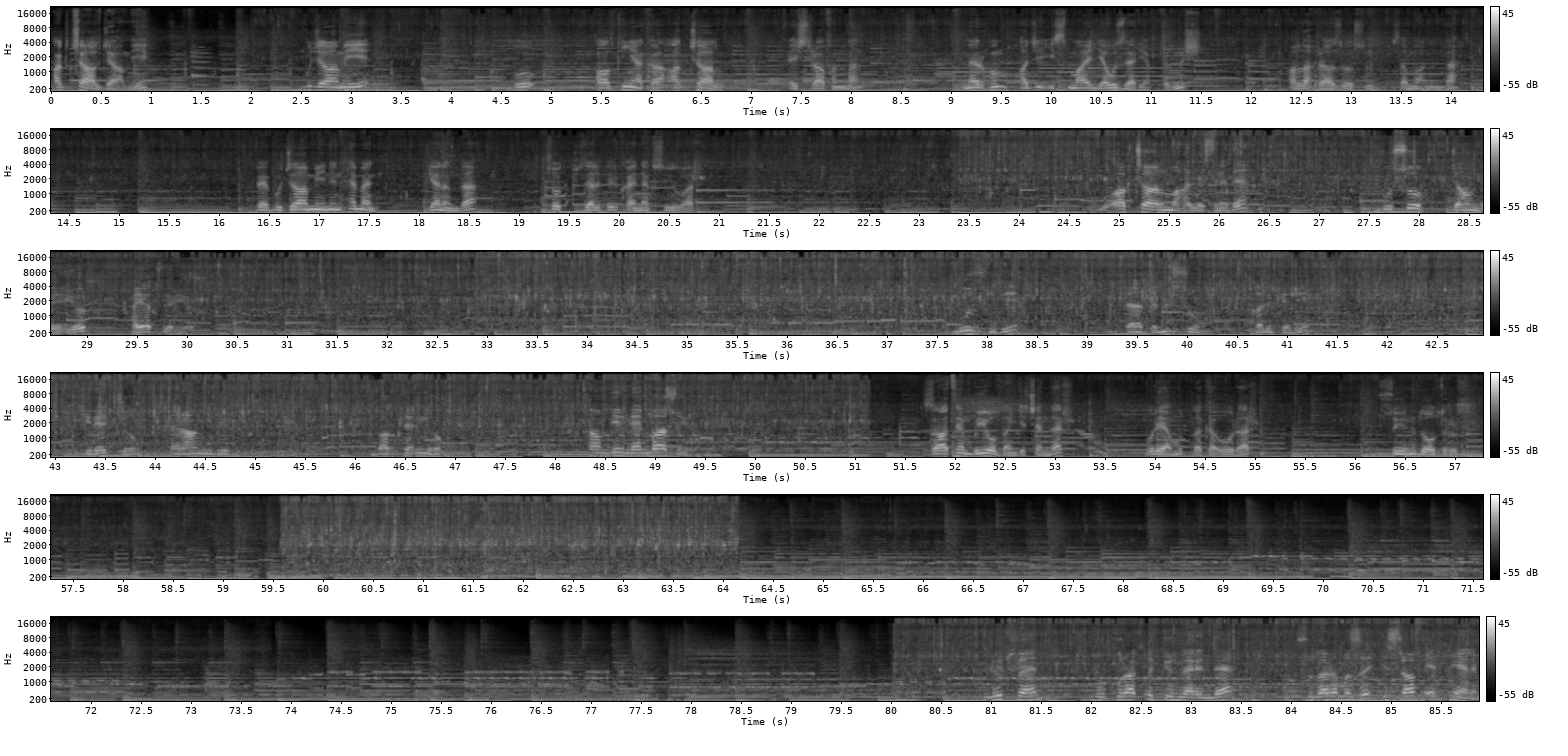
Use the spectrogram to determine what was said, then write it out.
Akçaal Camii. Bu camiyi bu Altınyaka Akçaal eşrafından merhum Hacı İsmail Yavuzer yaptırmış. Allah razı olsun zamanında. Ve bu caminin hemen yanında çok güzel bir kaynak suyu var. Bu Akçaal mahallesine de bu su can veriyor, hayat veriyor. buz gibi tertemiz su, kaliteli, kireç yok, herhangi bir bakteri yok. Tam bir menba suyu. Zaten bu yoldan geçenler buraya mutlaka uğrar, suyunu doldurur. Lütfen bu kuraklık günlerinde sularımızı israf etmeyelim.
